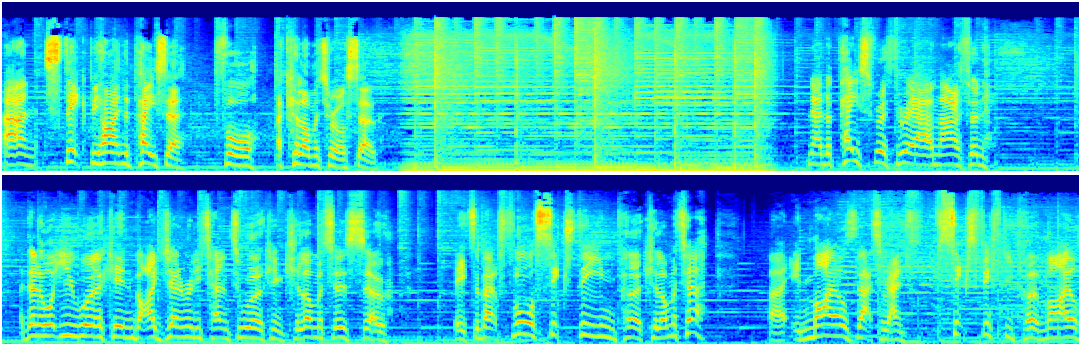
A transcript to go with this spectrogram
and stick behind the pacer for a kilometre or so. Now, the pace for a three hour marathon, I don't know what you work in, but I generally tend to work in kilometres, so it's about 416 per kilometre. Uh, in miles, that's around 650 per mile.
